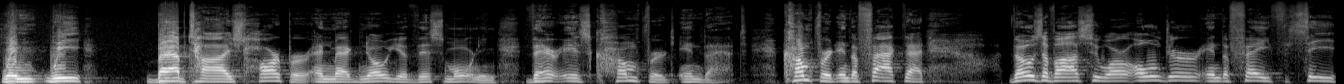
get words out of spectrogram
When we baptized Harper and Magnolia this morning, there is comfort in that. Comfort in the fact that those of us who are older in the faith see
